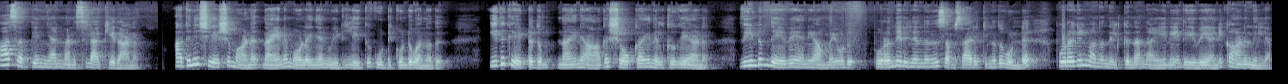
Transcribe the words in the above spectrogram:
ആ സത്യം ഞാൻ മനസ്സിലാക്കിയതാണ്. അതിനുശേഷമാണ് നയനമോളെ ഞാൻ വീട്ടിലേക്ക് കൂട്ടിക്കൊണ്ടുവന്നത് ഇത് കേട്ടതും നയന ആകെ ഷോക്കായി നിൽക്കുകയാണ്. വീണ്ടും ദേവയാനി അമ്മയോട് പുറന്തിരിഞ്ഞു നിന്ന് സംസാരിക്കുന്നത് കൊണ്ട് പുറകിൽ വന്ന് നിൽക്കുന്ന നയനെ ദേവയാനി കാണുന്നില്ല.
